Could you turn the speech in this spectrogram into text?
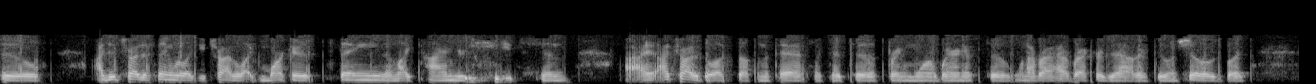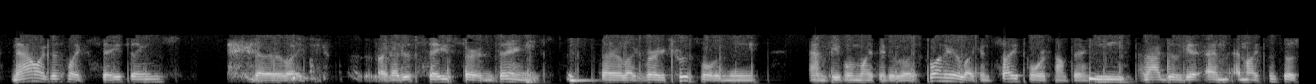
to I did try this thing where like you try to like market things and like time your tweets and I I tried to do that stuff in the past like to, to bring more awareness to whenever I have records out or doing shows, but now I just like say things that are like like I just say certain things that are like very truthful to me and people might think it's really funny or like insightful or something. Mm-hmm. And I just get and, and like since those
